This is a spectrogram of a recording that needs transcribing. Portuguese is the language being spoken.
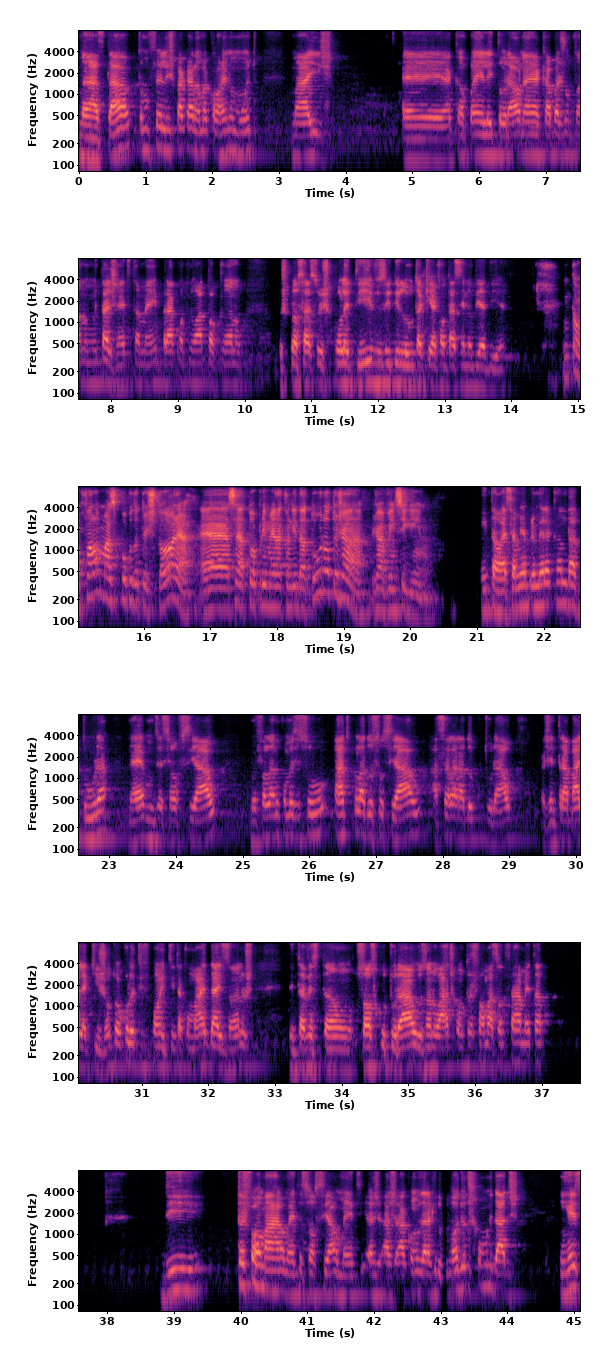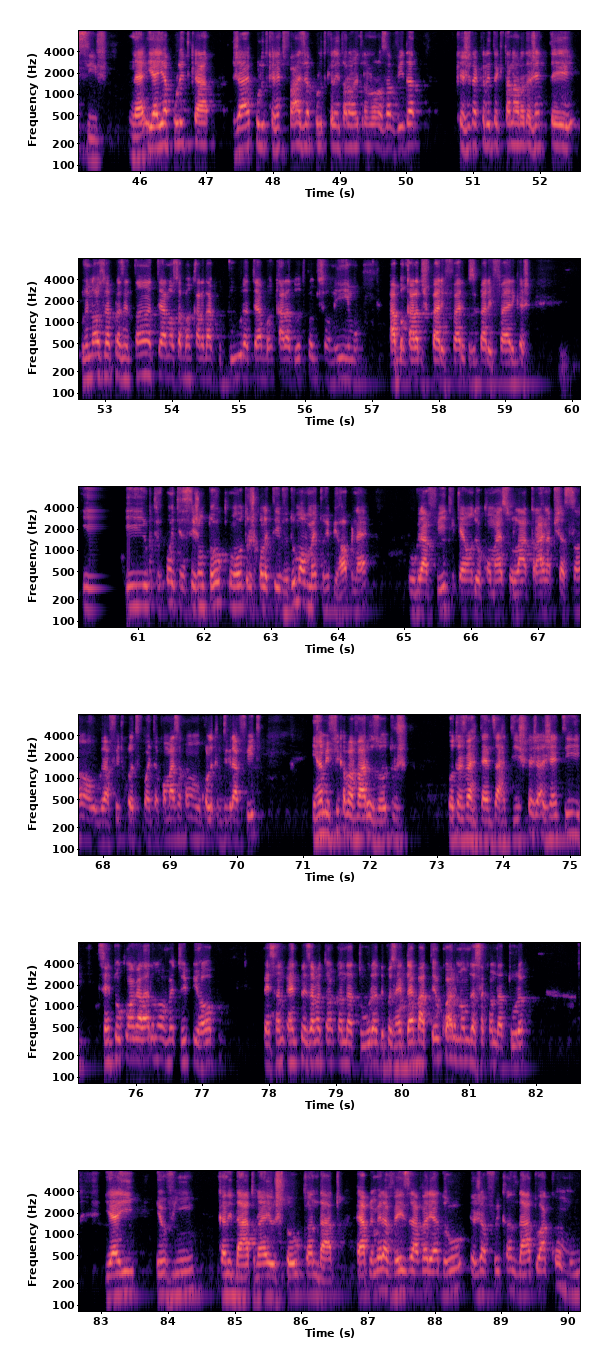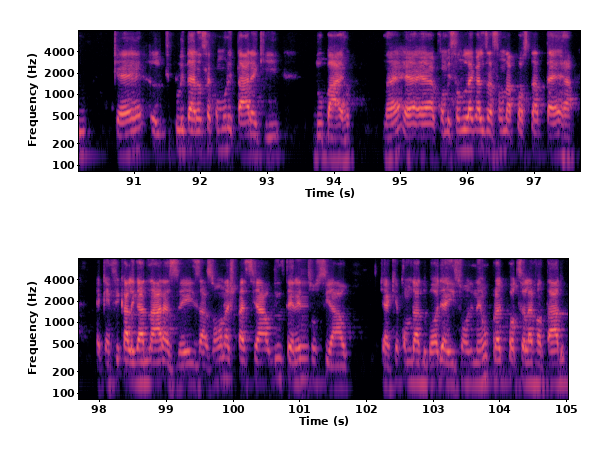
Mas tá, estamos felizes pra caramba, correndo muito, mas é, a campanha eleitoral né, acaba juntando muita gente também para continuar tocando os processos coletivos e de luta que acontecem no dia a dia. Então, fala mais um pouco da tua história. Essa é a tua primeira candidatura ou tu já, já vem seguindo? Então, essa é a minha primeira candidatura né, vamos dizer assim, oficial. Vou falando como eu sou articulador social, acelerador cultural. A gente trabalha aqui junto ao Coletivo Pão e Tinta com mais de 10 anos de intervenção sociocultural, usando arte como transformação de ferramenta de transformar realmente socialmente a, a, a comunidade aqui do Bode e outras comunidades em Recife. Né? E aí a política já é política que a gente faz, e a política eleitoral entra na nossa vida porque a gente acredita que está na hora da gente ter os nossos representantes, ter a nossa bancada da cultura, ter a bancada do antiproibicionismo, a bancada dos periféricos e periféricas. E, e o Poetisa se juntou com outros coletivos do movimento hip hop, né? O grafite, que é onde eu começo lá atrás na pichação, o grafite, o Coletivo Poetisa começa como um coletivo de grafite e ramifica para vários outros outras vertentes artísticas. A gente sentou com a galera do movimento hip hop pensando que a gente precisava ter uma candidatura. Depois a gente debateu qual era o nome dessa candidatura. E aí eu vim candidato, né? Eu estou candidato. É a primeira vez a vereador, eu já fui candidato a Comum, que é tipo liderança comunitária aqui do bairro, né? É, é a comissão de legalização da posse da terra, é quem fica ligado na área 6, a zona especial de interesse social, que aqui a comunidade do Bode é isso, onde nenhum prédio pode ser levantado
